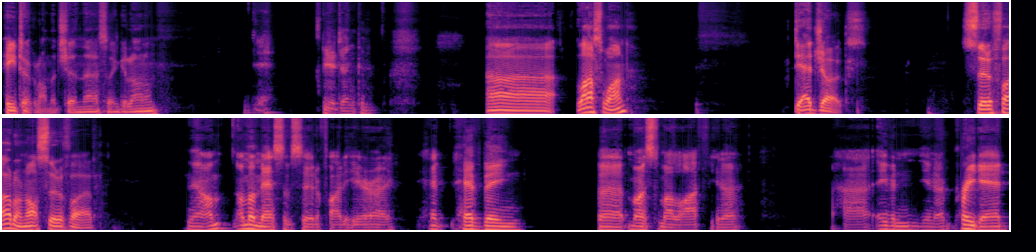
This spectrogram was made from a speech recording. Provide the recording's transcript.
He took it on the chin though, so good on him. Yeah. Beer dinkum. Uh, last one. Dad jokes. Certified or not certified? Now I'm I'm a massive certified hero. Have have been for most of my life, you know. Uh even, you know, pre dad,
